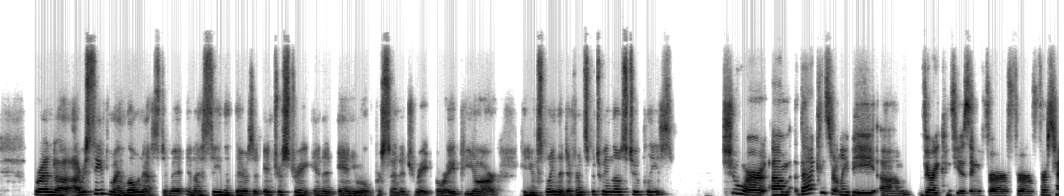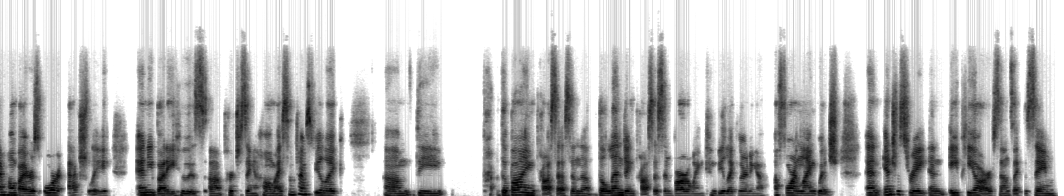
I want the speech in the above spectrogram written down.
Brenda, I received my loan estimate and I see that there's an interest rate and an annual percentage rate or APR. Can you explain the difference between those two, please? Sure. Um, that can certainly be um, very confusing for, for first-time homebuyers or actually anybody who is uh, purchasing a home. I sometimes feel like um, the the buying process and the, the lending process and borrowing can be like learning a, a foreign language and interest rate and apr sounds like the same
